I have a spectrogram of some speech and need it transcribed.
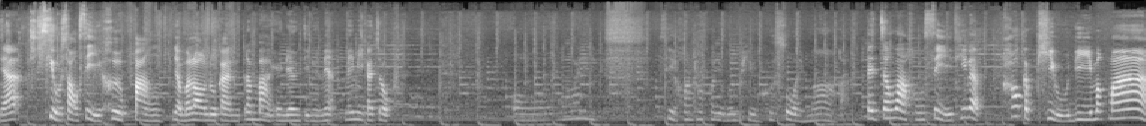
เนี้ยผิวสองสีคือปัง เดี๋ยวมาลองดูกันลำบากอย่างเดียวจริงๆนะเนี่ยไม่มีกระจกโอ้ สีคอนทัวร์พออยู่บนผิวคือสวยมากอะเป็นจังหวะของสีที่แบบเข้ากับผิวดีมาก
